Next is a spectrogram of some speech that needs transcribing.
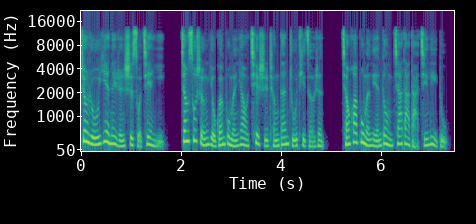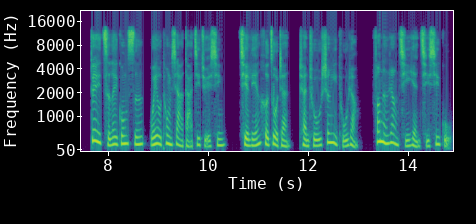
正如业内人士所建议，江苏省有关部门要切实承担主体责任，强化部门联动，加大打击力度。对此类公司，唯有痛下打击决心，且联合作战，铲除生意土壤，方能让其偃旗息鼓。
